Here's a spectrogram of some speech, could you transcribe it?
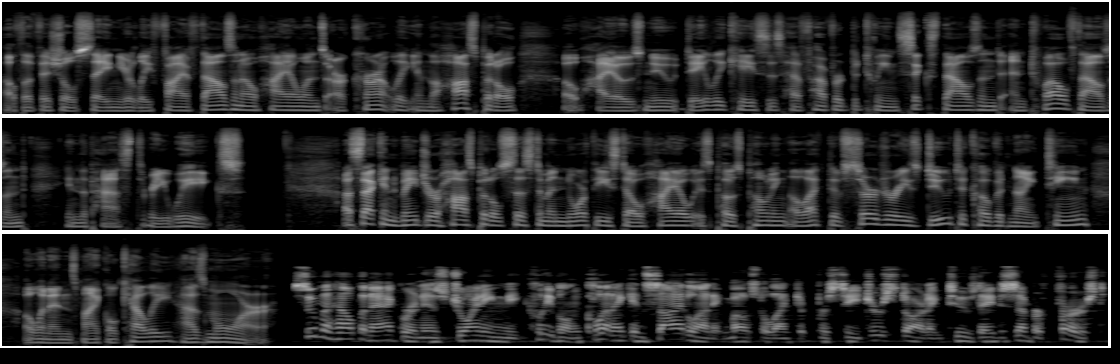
Health officials say nearly 5,000 Ohioans are currently in the hospital. Ohio's new daily daily cases have hovered between 6,000 and 12,000 in the past three weeks. A second major hospital system in Northeast Ohio is postponing elective surgeries due to COVID 19. ONN's Michael Kelly has more. Summa Health in Akron is joining the Cleveland Clinic in sidelining most elective procedures starting Tuesday, December 1st.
